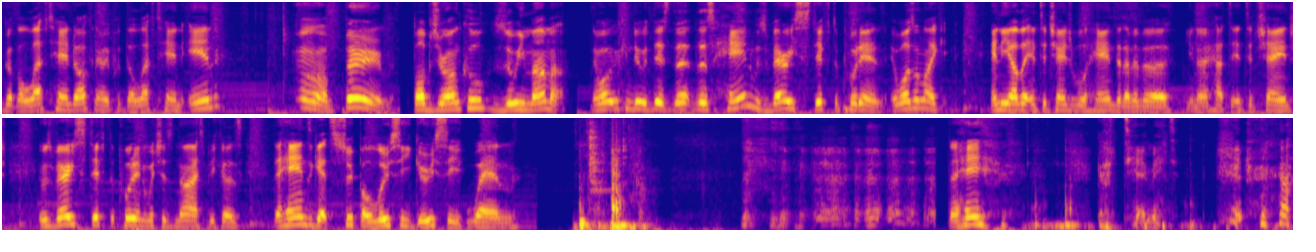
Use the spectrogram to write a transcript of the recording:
got the left hand off. Now we put the left hand in. Oh, boom! Bob's your uncle, Zooey Mama. Now what we can do with this, the, this hand was very stiff to put in. It wasn't like any other interchangeable hand that I've ever, you know, had to interchange. It was very stiff to put in, which is nice because the hands get super loosey-goosey when... the hand... God damn it.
